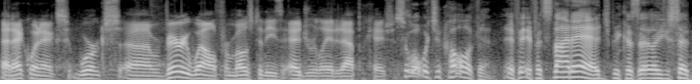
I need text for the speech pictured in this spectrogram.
at Equinix works uh, very well for most of these edge-related applications. So what would you call it then? If, if it's not edge, because uh, like you said,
